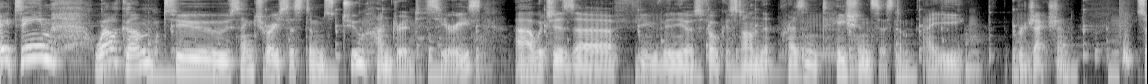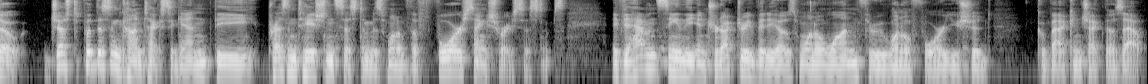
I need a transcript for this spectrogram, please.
Hey team, welcome to Sanctuary Systems 200 series, uh, which is a few videos focused on the presentation system, i.e. projection. So just to put this in context again, the presentation system is one of the four Sanctuary systems. If you haven't seen the introductory videos, 101 through 104, you should go back and check those out.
